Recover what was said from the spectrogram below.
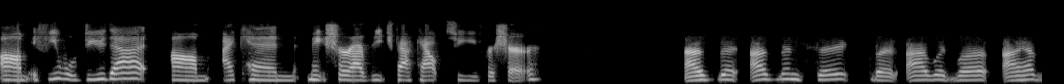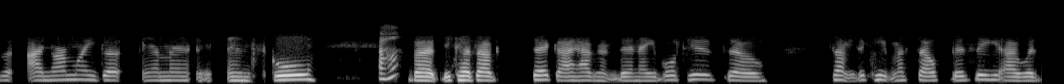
um, if you will do that, um, I can make sure I reach back out to you for sure. I've been I've been sick, but I would love. I have I normally go am in, in school, Uh-huh. but because I'm sick, I haven't been able to. So something to keep myself busy. I would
